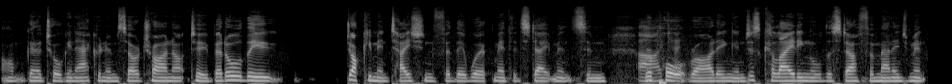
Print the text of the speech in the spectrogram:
I'm going to talk in acronyms, so I'll try not to, but all the documentation for their work method statements and Ah, report okay. writing and just collating all the stuff for management.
